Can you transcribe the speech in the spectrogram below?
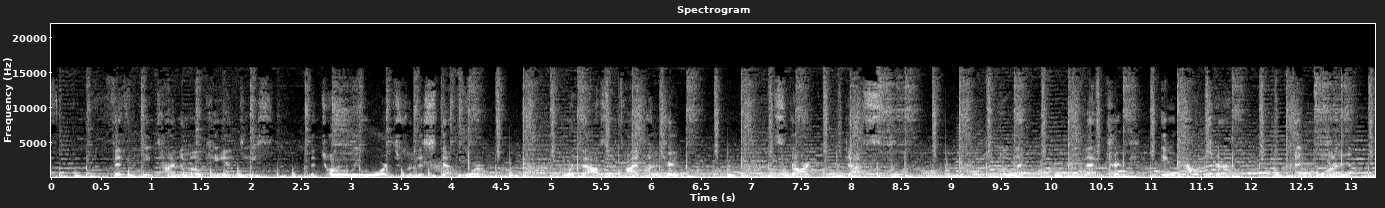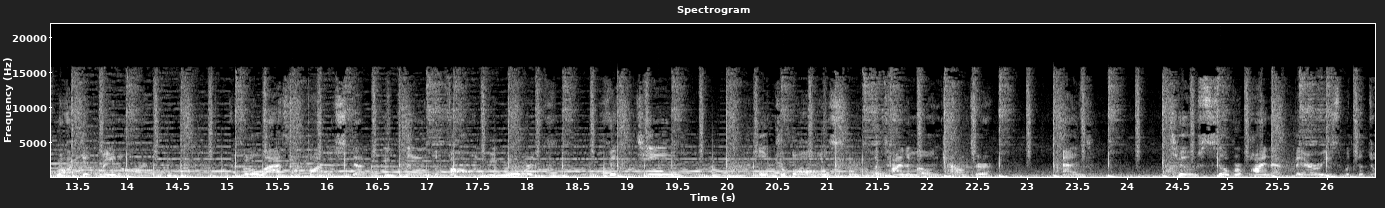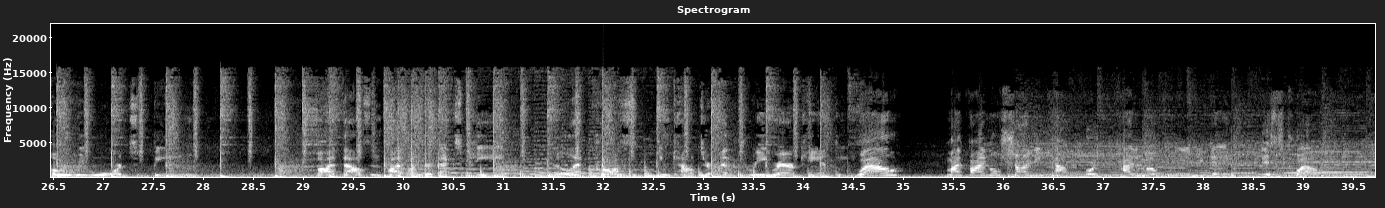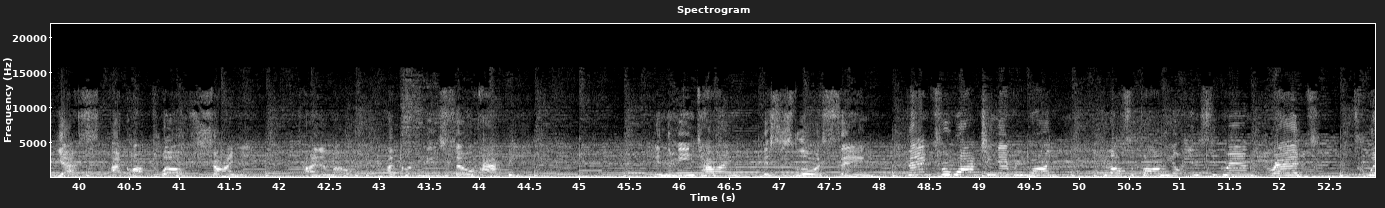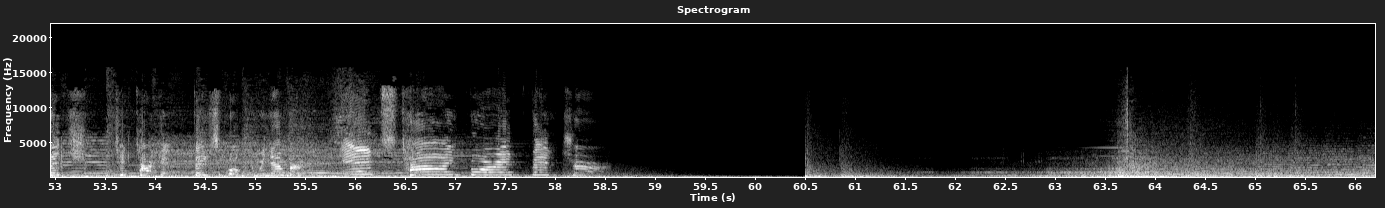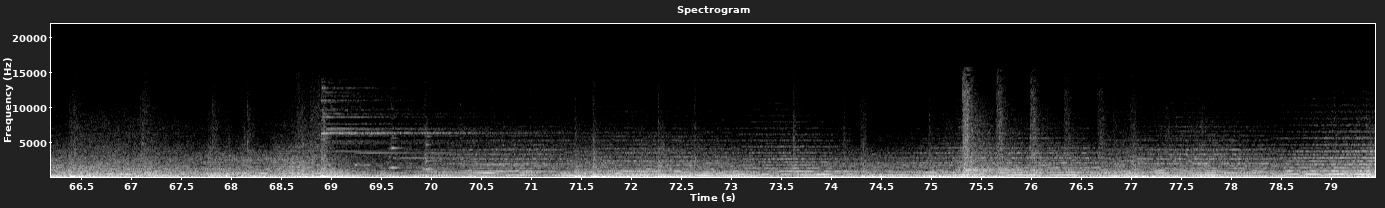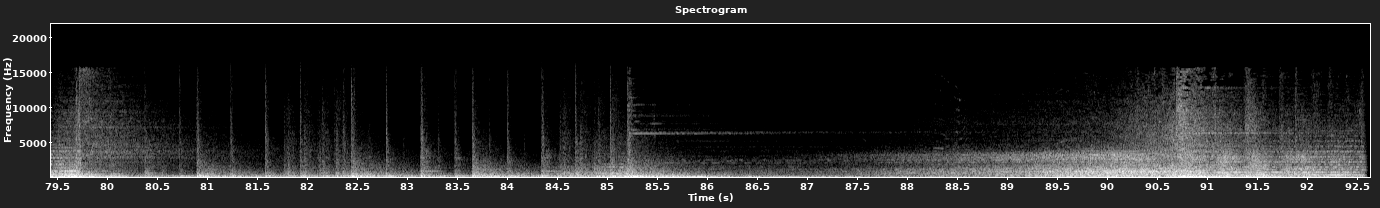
50 Tynamo candies. The total rewards for this step were 4,500 Stardust, an elect Eelektrik Encounter, and one Rocket Radar. For the last and final step, you claim the following rewards. 15 Ultra Balls, a Tynamo encounter, 2 Silver Pinap Berries, with the total rewards being 5,500 XP, an Eelektross encounter, and 3 rare candies. Well, my final shiny count for Tynamo Community Day is 12. Yes, I caught 12 shiny Tynamo. I couldn't be so happy. In the meantime, this is Louis saying, thanks for watching everyone. You can also follow me on Instagram, Threads, Twitch, TikTok, and Facebook. And remember, it's time!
